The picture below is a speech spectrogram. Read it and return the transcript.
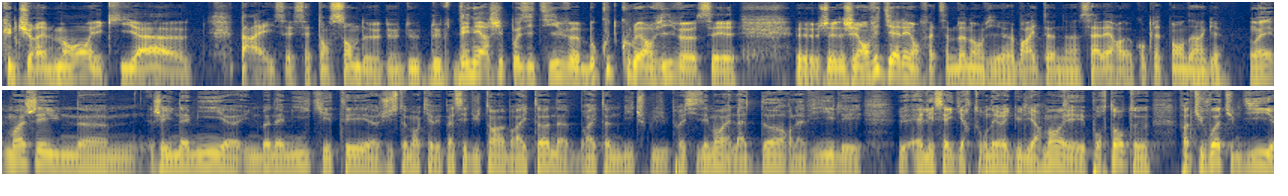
culturellement et qui a pareil, c'est cet ensemble de, d'énergie positive, beaucoup de couleurs vives. C'est, euh, j'ai envie d'y aller en fait. Ça me donne envie. Euh, Brighton, ça a l'air euh, complètement dingue. Ouais, moi j'ai une euh, j'ai une amie, euh, une bonne amie qui était euh, justement qui avait passé du temps à Brighton, à Brighton Beach plus précisément. Elle adore la ville et elle essaye d'y retourner régulièrement. Et pourtant, enfin tu vois, tu me dis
